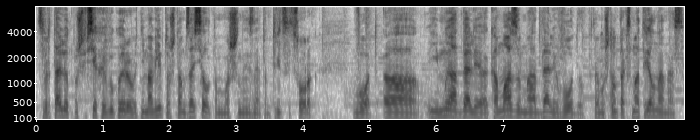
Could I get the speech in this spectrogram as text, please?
С вертолета, потому что всех эвакуировать не могли, потому что там засела там машина, не знаю, там 30-40. Вот. а, И мы отдали КАМАЗу, мы отдали воду, потому что он так смотрел на нас.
